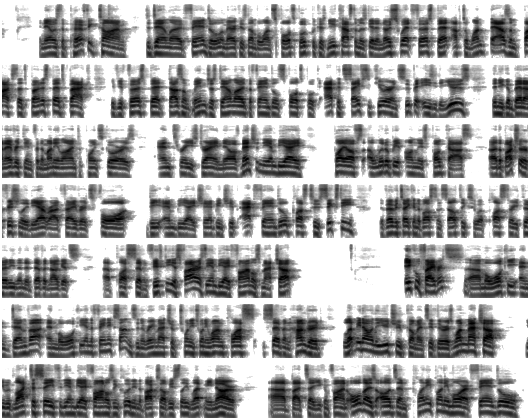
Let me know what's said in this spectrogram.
and now is the perfect time to download FanDuel, America's number one sports book, because new customers get a no sweat first bet up to 1000 bucks. That's bonus bets back. If your first bet doesn't win, just download the FanDuel Sportsbook app. It's safe, secure, and super easy to use. Then you can bet on everything from the money line to point scorers and threes drain. Now, I've mentioned the NBA playoffs a little bit on this podcast. Uh, the Bucks are officially the outright favorites for the NBA championship at FanDuel plus 260. They've overtaken the Boston Celtics, who are plus 330, then the Denver Nuggets, uh, plus 750. As far as the NBA Finals match up, equal favorites uh, Milwaukee and Denver, and Milwaukee and the Phoenix Suns in a rematch of 2021 plus 700. Let me know in the YouTube comments if there is one matchup you would like to see for the NBA Finals, including the Bucks. Obviously, let me know. Uh, but uh, you can find all those odds and plenty, plenty more at FanDuel.com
